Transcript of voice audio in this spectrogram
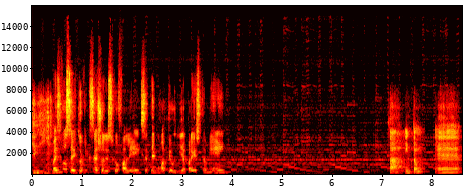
Mas e você, Heitor, o que você achou disso que eu falei? Você tem alguma teoria para isso também? Tá, então, é...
